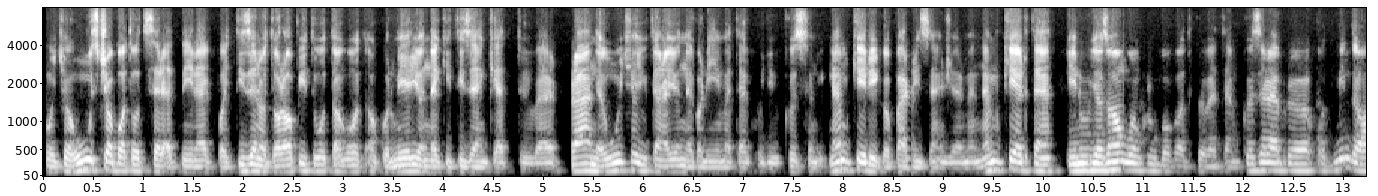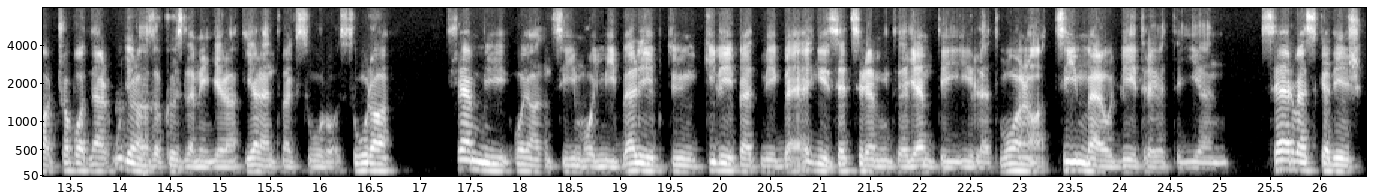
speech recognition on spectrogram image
hogyha 20 csapatot szeretnének, vagy 15 alapítótagot, akkor miért jön neki 12-vel? Pláne úgy, hogy utána jönnek a németek, hogy ők köszönik, nem kérik, a Paris Saint-Germain nem kérte. Én ugye az angol klubokat követem közelebbről, ott mind a csapatnál ugyanaz a közlemény jelent meg szóról szóra, semmi olyan cím, hogy mi beléptünk, kilépett még be, egész egyszerűen, mint egy MTI hír lett volna, címmel, hogy létrejött egy ilyen szervezkedés,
